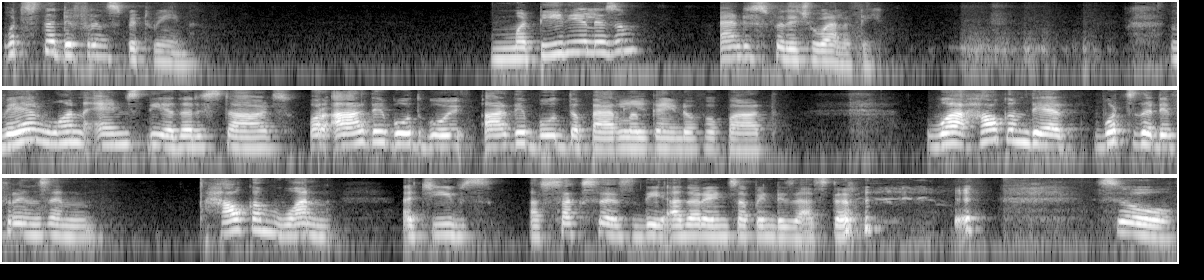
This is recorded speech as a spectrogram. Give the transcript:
what's the difference between materialism and spirituality. Where one ends, the other starts, or are they both going? Are they both the parallel kind of a path? How come they are? What's the difference, and how come one achieves a success, the other ends up in disaster? so,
